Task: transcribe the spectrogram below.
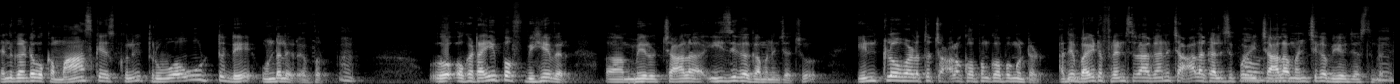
ఎందుకంటే ఒక మాస్క్ వేసుకుని త్రూ అవుట్ డే ఉండలేరు ఎవ్వరు. ఓ- ఒక టైప్ ఆఫ్ బిహేవియర్. మీరు చాలా ఈజీగా గమనించవచ్చు ఇంట్లో వాళ్ళతో చాలా కోపం కోపంగా ఉంటాడు. అదే బయట ఫ్రెండ్స్ రాగానే చాలా కలిసిపోయి చాలా మంచిగా బిహేవ్ చేస్తుంటాడు.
